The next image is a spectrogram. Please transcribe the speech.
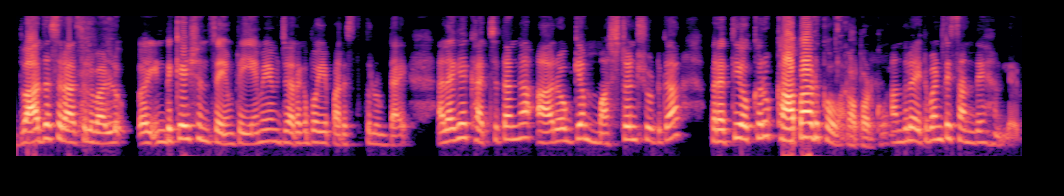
ద్వాదశ రాశుల వాళ్ళు ఇండికేషన్స్ ఏమిటి? ఏమేమి జరగబోయే పరిస్థితులు ఉంటాయి? అలాగే ఖచ్చితంగా ఆరోగ్యం మస్ట్ అండ్ షుడ్గా ప్రతి ఒక్కరూ కాపాడుకోవాలి. కాపాడుకో అందులో ఎటువంటి సందేహం లేదు.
